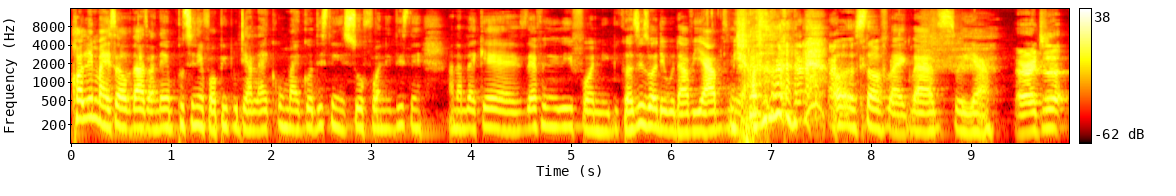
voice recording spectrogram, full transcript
calling myself that and then putting it for people they're like oh my god this thing is so funny this thing. And I'm like yeah it's definitely funny because this is what they would have yabbed me or stuff like that. So yeah. All right so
